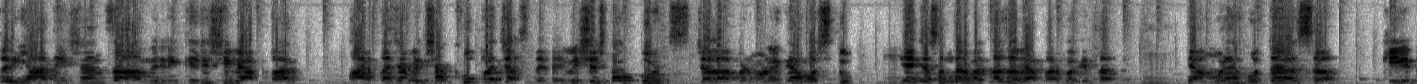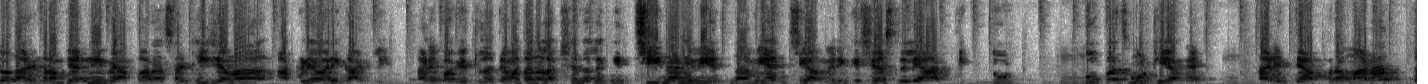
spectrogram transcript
तर ह्या देशांचा अमेरिकेशी व्यापार भारताच्या पेक्षा खूपच जास्त आहे. विशेषतः गुड्स ज्याला आपण म्हणूया किंवा वस्तू यांच्या संदर्भातला जर व्यापार बघितला तर. त्यामुळे होतंय असं की डोनाल्ड ट्रम्प यांनी व्यापारासाठी जेव्हा आकडेवारी काढली आणि बघितलं तेव्हा त्यांना लक्षात आलं की चीन आणि व्हिएतनाम यांची अमेरिकेशी असलेली आर्थिक तूट. खूपच मोठी आहे. आणि त्या प्रमाणात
